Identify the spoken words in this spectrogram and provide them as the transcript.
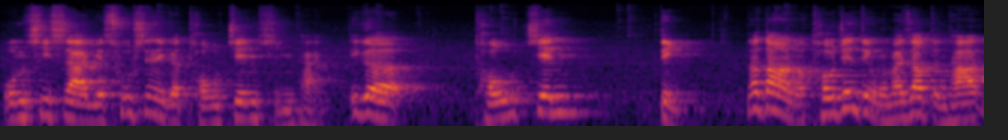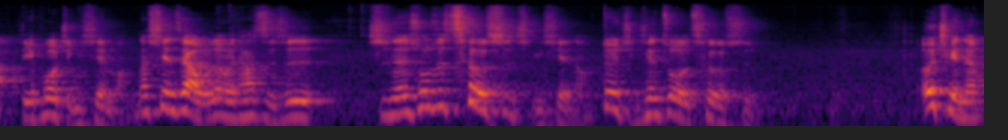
我们其实啊也出现了一个头肩形态，一个头肩顶。那当然了，头肩顶我们还是要等它跌破颈线嘛。那现在我认为它只是只能说是测试颈线啊，对颈线做的测试。而且呢，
